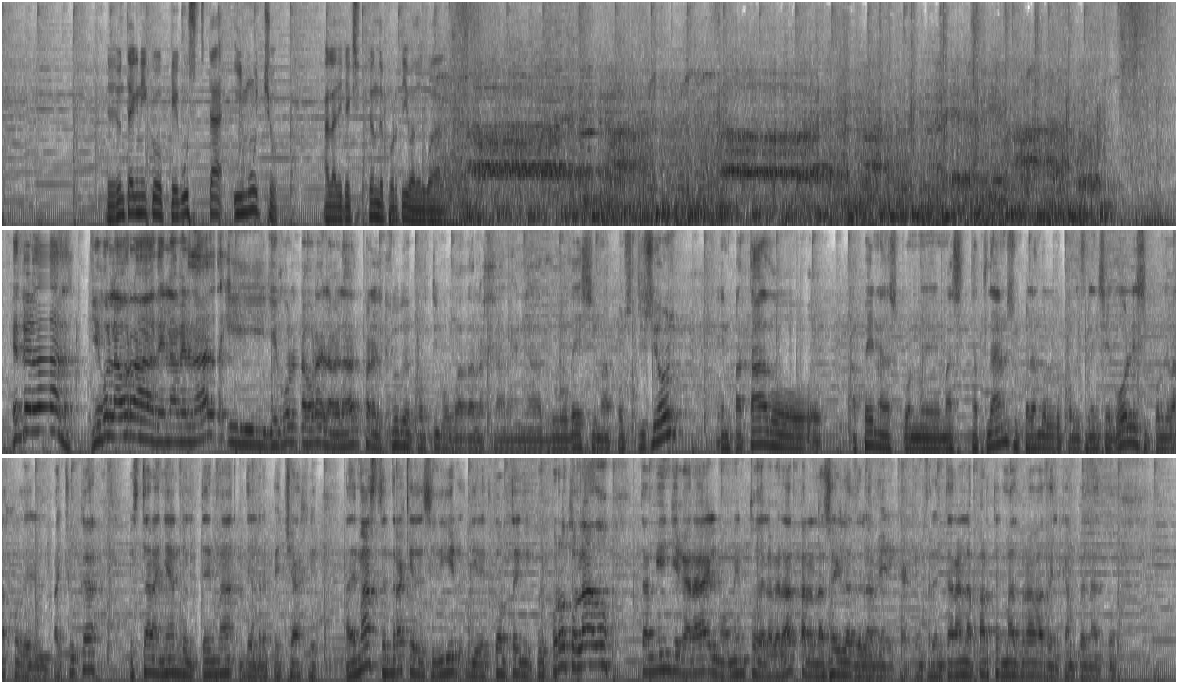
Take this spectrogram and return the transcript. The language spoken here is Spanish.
de un técnico que gusta y mucho a la dirección deportiva del Guadalajara. Es verdad, llegó la hora de la verdad y llegó la hora de la verdad para el Club Deportivo Guadalajara en la duodécima posición, empatado apenas con eh, Mazatlán, superándolo por diferencia de goles y por debajo del Pachuca, está arañando el tema del repechaje. Además, tendrá que decidir director técnico. Y por otro lado, también llegará el momento de la verdad para las Águilas del la América, que enfrentarán la parte más brava del campeonato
